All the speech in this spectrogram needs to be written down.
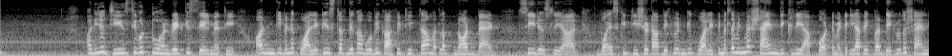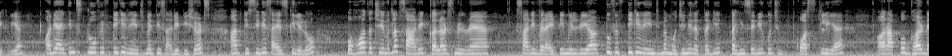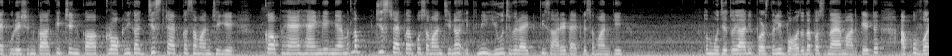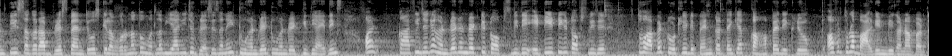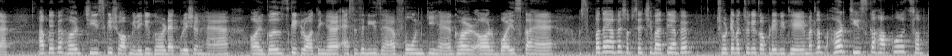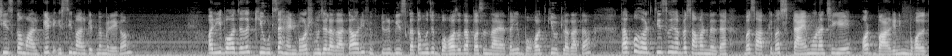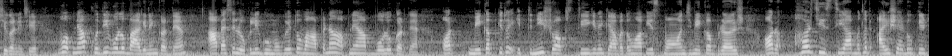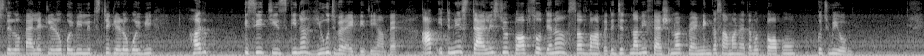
और ये जो जीन्स थी वो टू हंड्रेड की सेल में थी और इनकी मैंने क्वालिटी स्टफ़ देखा, वो भी काफ़ी ठीक था मतलब नॉट बैड सीरियसली यार बॉयज़ की टी शर्ट आप देख रहे हो, इनकी क्वालिटी मतलब इनमें शाइन दिख रही है आपको ऑटोमेटिकली आप एक बार देख रहे हो तो शाइन दिख रही है। और ये आई थिंक टू फिफ्टी की रेंज में थी सारी टी शर्ट्स आप किसी भी साइज़ की ले लो, बहुत अच्छे मतलब सारे कलर्स मिल रहे हैं, सारी वैरायटी मिल रही है। और टू फिफ्टी की रेंज में मुझे नहीं लगता कि कहीं से भी कुछ कॉस्टली है। और आपको घर डेकोरेशन का, किचन का क्रॉकरी का, जिस टाइप का सामान चाहिए, कप है हैंगिंग है मतलब जिस टाइप का आपको सामान चाहिए ना, इतनी ह्यूज वैरायटी थी सारे टाइप के सामान की। तो मुझे तो यार ये पर्सनली बहुत ज़्यादा पसंद आया मार्केट आपको वन पीस अगर आप ड्रेस पहनते हो, उसके लवर ना तो मतलब यार ये जो ड्रेसेस है ना, ये टू हंड्रेड टू हंड्रेड की थी आई थिंक्स और काफ़ी जगह हंड्रेड हंड्रेड के टॉप्स भी थे एटी एटी के टॉप्स भी थे। तो वहाँ पर टोटली डिपेंड करता है कि आप कहाँ पर देख रहे हो, और फिर थोड़ा बार्गेन भी करना पड़ता है। आपको यहाँ पे हर चीज़ की शॉप मिलेगी। घर डेकोरेशन है और गर्ल्स की क्लॉथिंग है एसेसरीज़ है फ़ोन की है, घर और बॉयज़ का है। पता है यहाँ पे सबसे अच्छी बात है, यहाँ पे छोटे बच्चों के कपड़े भी थे। मतलब हर चीज़ का आपको सब चीज़ का मार्केट इसी मार्केट में मिलेगा। और ये बहुत ज़्यादा क्यूट सा हैंड वॉश मुझे लगा था और ये फिफ्टी रुपीज़ का था। मुझे बहुत ज़्यादा पसंद आया था। ये बहुत क्यूट लगा था। तो आपको हर चीज़ का यहाँ पर सामान मिलता है। बस आपके पास टाइम होना चाहिए और बार्गेनिंग बहुत अच्छी करनी चाहिए। वो अपने आप खुद ही वो लोग बार्गेनिंग करते हैं। आप ऐसे लोकली घूमोगे तो वहाँ पे ना अपने आप वो लोग करते हैं। और मेकअप की तो इतनी शॉप्स थी कि मैं क्या बताऊँ, आप ये स्पॉन्ज मेकअप ब्रश और हर चीज़ थी। आप मतलब आई शेडो किट्स ले लो पैलेट ले लो, कोई भी लिपस्टिक ले लो, कोई भी, हर किसी चीज़ की ना ह्यूज वेराइटी थी यहाँ पे। आप इतने स्टाइलिश जो टॉप्स होते हैं ना, सब वहाँ पे थे। जितना भी फ़ैशन और ट्रेंडिंग का सामान रहता है, वो टॉप हो, कुछ भी हो।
